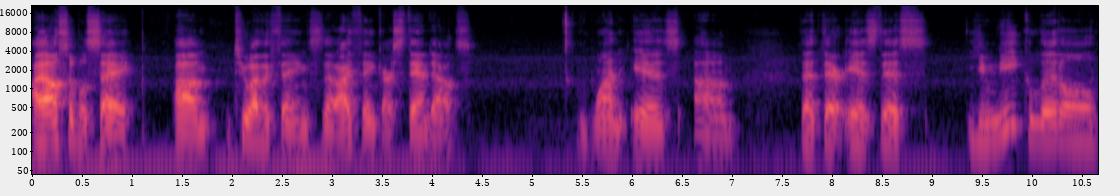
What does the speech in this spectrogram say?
I also will say um, two other things that I think are standouts. One is um, that there is this unique little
